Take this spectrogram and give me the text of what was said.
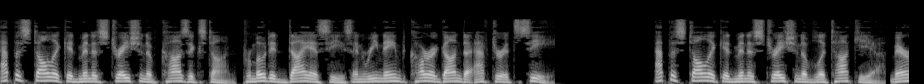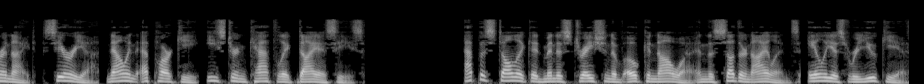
Apostolic Administration of Kazakhstan promoted diocese and renamed Karaganda after its see. Apostolic Administration of Latakia Maronite, Syria, now an eparchy, Eastern Catholic Diocese Apostolic Administration of Okinawa and the Southern Islands, alias Ryukyus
